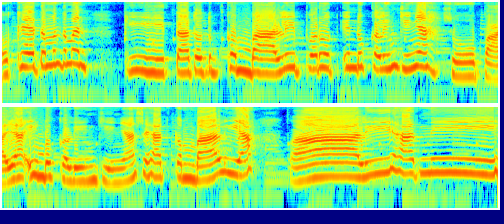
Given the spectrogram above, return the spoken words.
Oke, teman-teman. Kita tutup kembali perut induk kelincinya supaya induk kelincinya sehat kembali ya. Wah, lihat nih.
